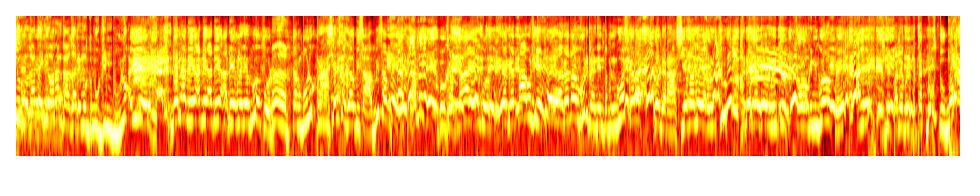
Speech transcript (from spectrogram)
97 Iya, gua iya, kata ini iya. orang kagak ada yang mau gebugin buluk. Iya. Dan ada ada ada ada yang nanya gue pur. Cang Buluk rahasia kagak bisa habis apa ya? Kan? Bukan main pur, kagak tahu dia, kagak tahu gue nanyain temen gue sekarang, lo ada rahasia kagak yang lucu? Ada kagak yang lucu? Tolongin gue apa? ya? Iya, daripada gue dipecat box to box.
